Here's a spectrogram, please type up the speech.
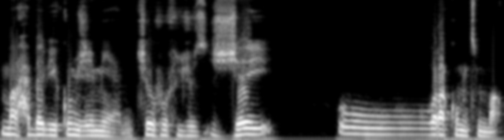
مرحبا بكم جميعا. تشوفوا في الجزء الجاي وراكم تما.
